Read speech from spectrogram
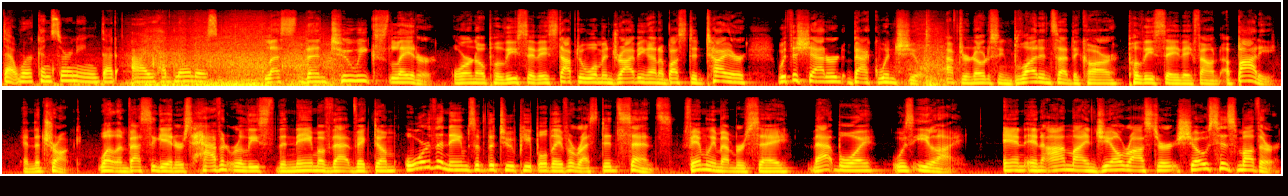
that were concerning that I had noticed. Less than two weeks later, Orono police say they stopped a woman driving on a busted tire with a shattered back windshield. After noticing blood inside the car, police say they found a body in the trunk. While investigators haven't released the name of that victim or the names of the two people they've arrested since, family members say that boy was Eli. And an online jail roster shows his mother,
